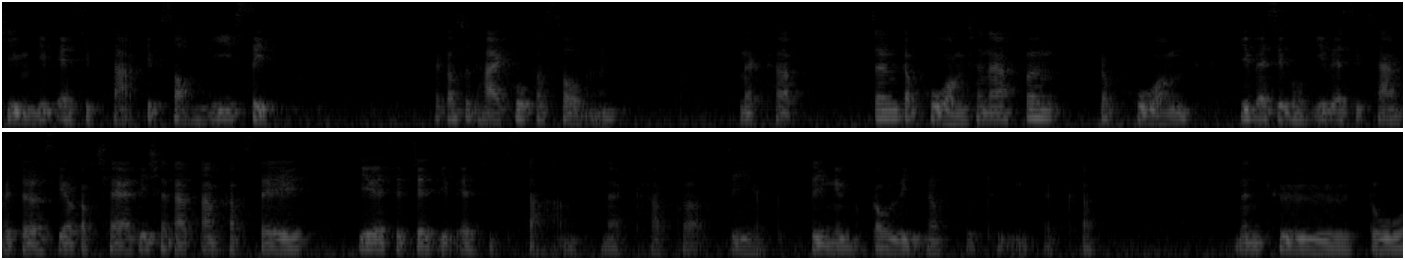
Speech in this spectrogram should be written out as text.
คิมยี่สิบเอ็ดสิบสามยี่สิบสองยี่สิบ แล้วก็สุดท้ายคู่ผสมนะครับ เจิ้งกับหวงชนะเฟิงกับหวง21 16 21 13ไปเจอเซียวกับแชร์ที่ชนะตามกับเซ21 17 21 13นะครับ ก็จีนกับจีนหนึ่งเกาหลีเนาะพูดถึงนะครับ นั่นคือตัว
